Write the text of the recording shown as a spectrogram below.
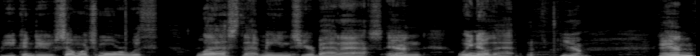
you can do so much more with less. That means you're badass. Yeah. And we know that. Yep. And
